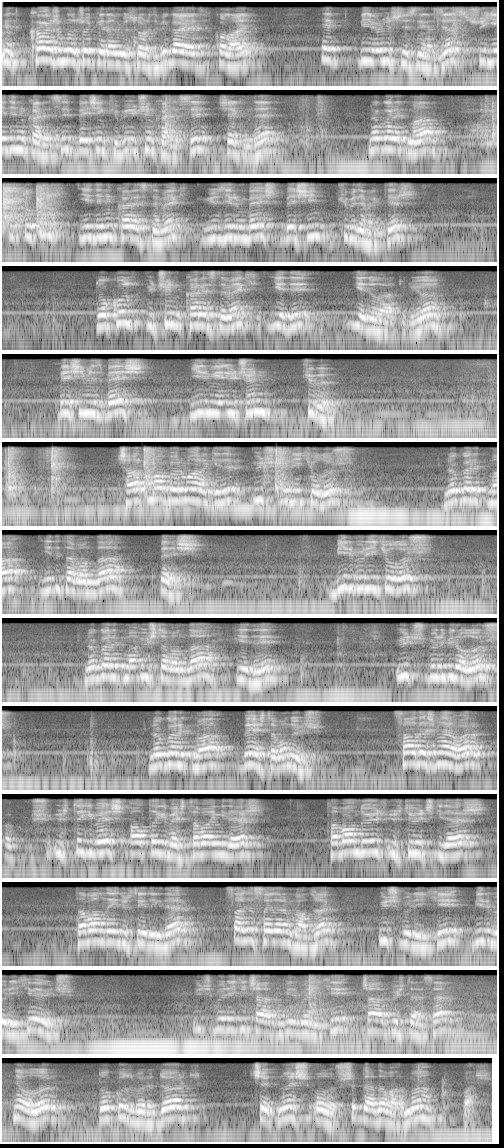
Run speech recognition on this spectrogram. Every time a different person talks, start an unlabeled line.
Evet, karşımda çok gelen bir soru tipi gayet kolay. Hep birbirinin üst üstesine yazacağız. Şu 7'nin karesi, 5'in kübü, 3'ün karesi şeklinde. Logaritma 49 7'nin karesi demek. 125 5'in kübü demektir. 9 3'ün karesi demek. 7 7 olarak duruyor. 5'imiz 5, 27 3'ün kübü. Çarpma bölme olarak gelir. 3 bölü 2 olur. Logaritma 7 tabanında 5. 1 bölü 2 olur. Logaritma 3 tabanında 7. 3 bölü 1 olur. Logaritma 5 tabanında 3. Sadeleşmeler var. Şu üstteki 5, alttaki 5 taban gider. Tabanda 3, üstte 3 gider. Tabanda 7, üstte 7 gider. Sadece sayılarım kalacak. 3 bölü 2, 1 bölü 2 ve 3. 3 bölü 2 çarpı 1 bölü 2 çarpı 3 dersem ne olur? 9 bölü 4 çıkmış olur. Şıklarda var mı? Var.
